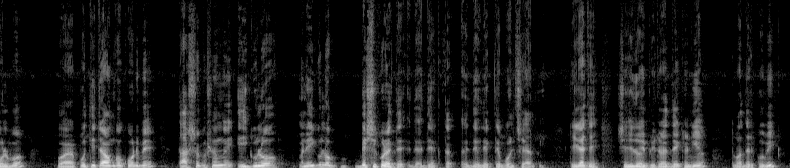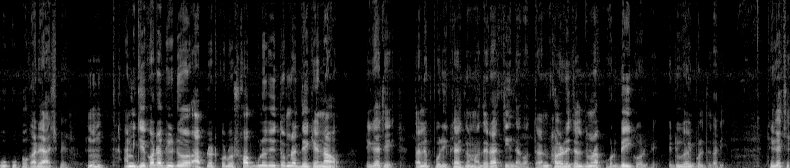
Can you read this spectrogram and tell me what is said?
বলব প্রতিটা অঙ্ক করবে, তার সঙ্গে সঙ্গে এইগুলো মানে এইগুলো বেশি করে দেখতে দেখতে বলছি আমি, ঠিক আছে? সেই জন্য ওই ভিডিও দেখে নিও, তোমাদের খুবই উপকারে আসবে। হুম? আমি যে কটা ভিডিও আপলোড করব সবগুলো যদি তোমরা দেখে নাও ঠিক আছে? তাহলে পরীক্ষায় তোমাদের আর চিন্তা করতে হবে ভালো রেজাল্ট তোমরা করবেই করবে এটুকু আমি বলতে পারি। ঠিক আছে?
